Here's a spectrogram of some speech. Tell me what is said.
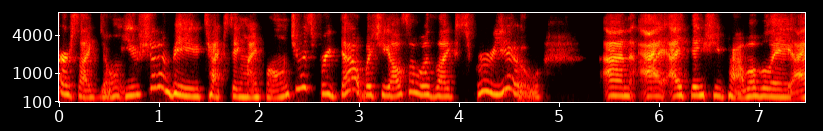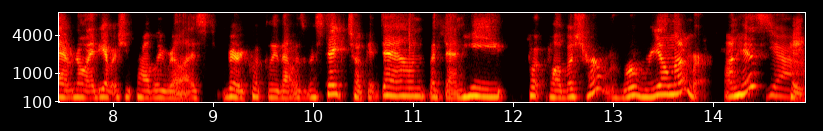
first. Like, don't, you shouldn't be texting my phone. She was freaked out, but she also was like, screw you. And I, I think she probably, I have no idea, but she probably realized very quickly that was a mistake, took it down. But then he put published her, her real number on his yeah. page.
